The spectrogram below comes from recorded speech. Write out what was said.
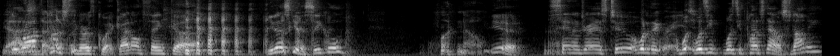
Yeah, the Rock punched an earthquake. I don't think. Uh, you know, it's getting a sequel. no. Yeah, San Andreas too. What are they? What, was he? Was he punched now? Tsunami?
